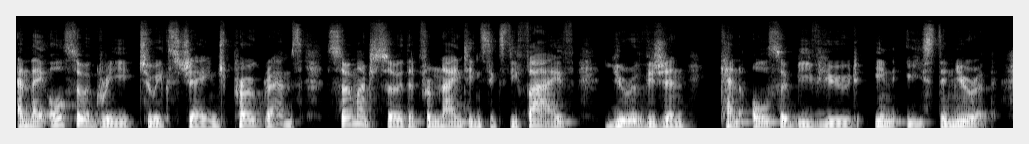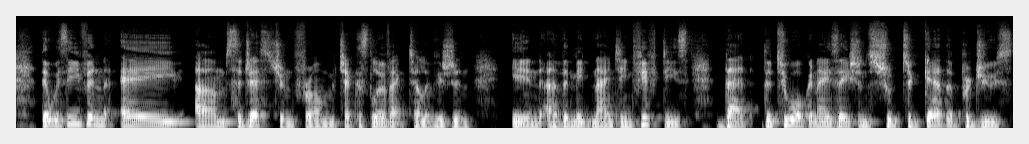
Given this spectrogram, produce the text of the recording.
And they also agree to exchange programs, so much so that from 1965, Eurovision can also be viewed in Eastern Europe. There was even a um, suggestion from Czechoslovak television in uh, the mid 1950s that the two organizations should together produce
